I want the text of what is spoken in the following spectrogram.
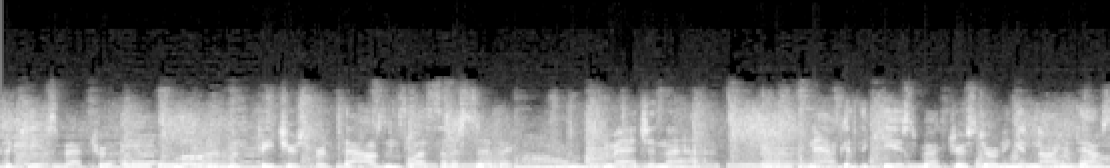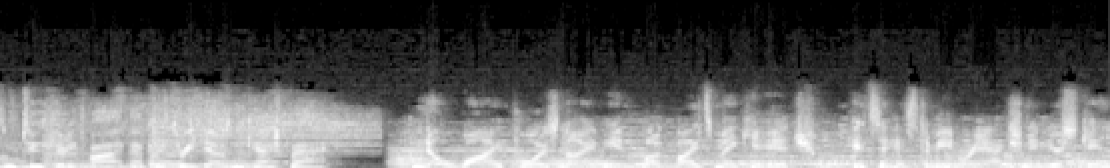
The Kia Spectra, loaded with features for thousands less than a Civic. Imagine that. Now get the Kia Spectra starting at $9,235 after 3000 cash back. Know why poison ivy and bug bites make you itch? It's a histamine reaction in your skin.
